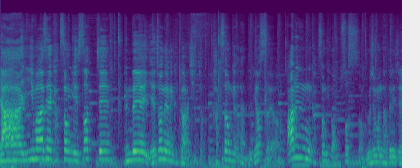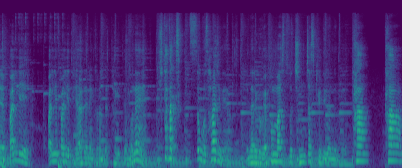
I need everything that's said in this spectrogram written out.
야 이 맛에 각성기 썼지. 근데 예전에는 그거 아시죠? 각성기가 다 느렸어요. 빠른 각성기가 없었어. 요즘은 다들 이제 빨리 빨리빨리 돼야 되는 그런 메타기 때문에 수타닥 쓰고 사라지네요. 옛날에 그 weapon master도 진짜 스킬 느렸는데 타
